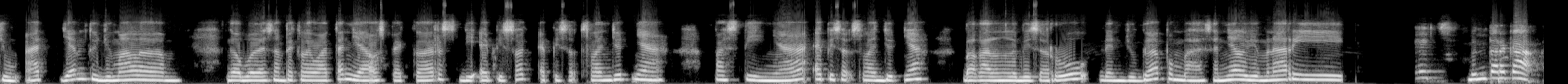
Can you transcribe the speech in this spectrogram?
Jumat jam 7 malam. Nggak boleh sampai kelewatan ya Ospekers di episode-episode selanjutnya. Pastinya episode selanjutnya bakalan lebih seru dan juga pembahasannya lebih menarik. Eits, bentar Kak.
